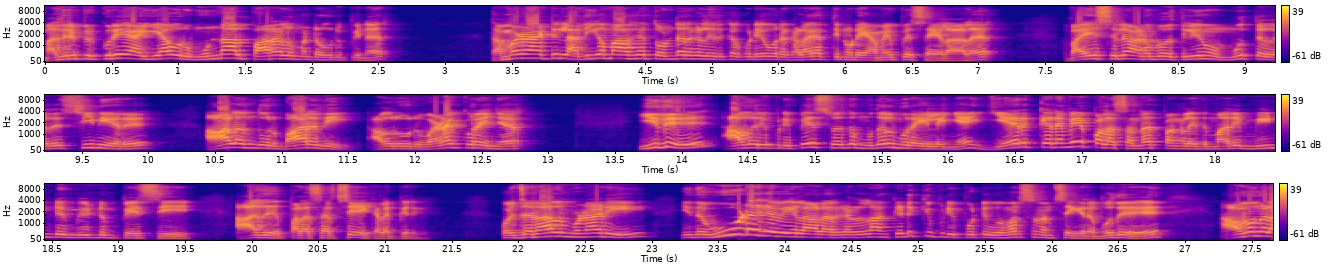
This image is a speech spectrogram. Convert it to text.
மதிப்பிற்குரிய ஐயா ஒரு முன்னாள் பாராளுமன்ற உறுப்பினர் தமிழ்நாட்டில் அதிகமாக தொண்டர்கள் இருக்கக்கூடிய ஒரு கழகத்தினுடைய அமைப்பு செயலாளர் வயசிலும் அனுபவத்திலையும் மூத்தவர் சீனியரு ஆலந்தூர் பாரதி அவர் ஒரு வழக்குரைஞர். இது அவர் இப்படி பேசுவது முதல் முறை இல்லைங்க. ஏற்கனவே பல சந்தர்ப்பங்கள் இது மாதிரி மீண்டும் மீண்டும் பேசி அது பல சர்ச்சையை கிளப்பியிருக்கு. கொஞ்ச நாள் முன்னாடி இந்த ஊடகவியலாளர்கள்லாம் கிடுக்கிப்பிடி போட்டு விமர்சனம் செய்கிற போது அவங்கள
